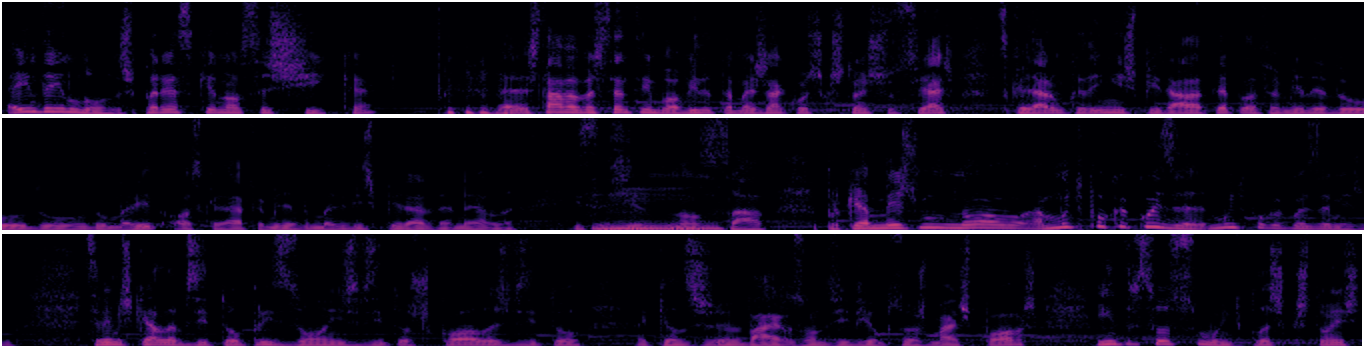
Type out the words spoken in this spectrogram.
Ainda em Londres, parece que a nossa Chica. Eh, estava bastante envolvida também já com as questões sociais, se calhar um bocadinho inspirada até pela família do, do, do marido, ou se calhar a família do marido inspirada nela. Isso a gente Hum. não sabe. Porque é mesmo, não, há muito pouca coisa, muito pouca coisa mesmo. Sabemos que ela visitou prisões, visitou escolas, visitou aqueles eh, bairros onde viviam pessoas mais pobres e interessou-se muito pelas questões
